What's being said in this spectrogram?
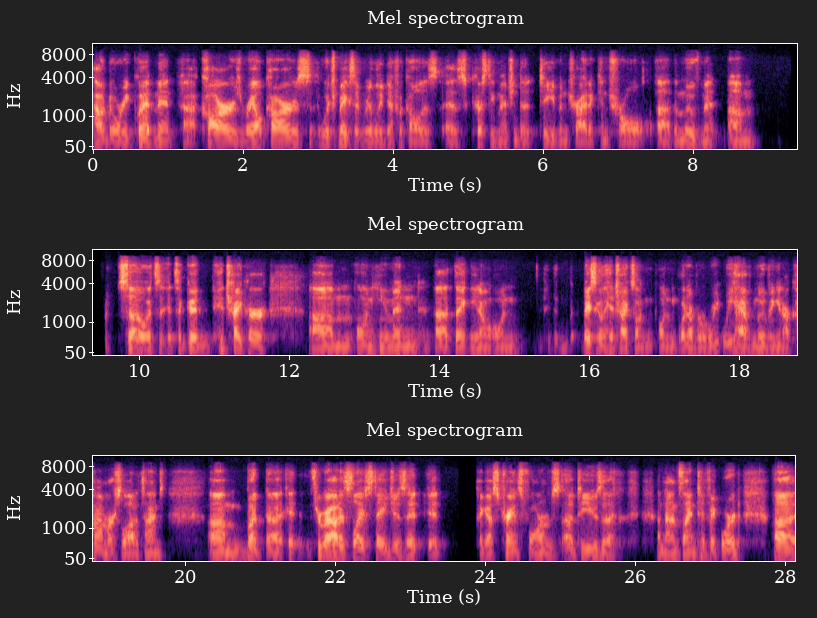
outdoor equipment, uh, cars, rail cars, which makes it really difficult, as as Christy mentioned, to, to even try to control uh, the movement. Um, so it's it's a good hitchhiker um, on human uh, thing, you know, on basically hitchhikes on on whatever we, we have moving in our commerce a lot of times. Um, but uh, it, throughout its life stages, it it I guess transforms uh, to use a a non-scientific word, uh,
